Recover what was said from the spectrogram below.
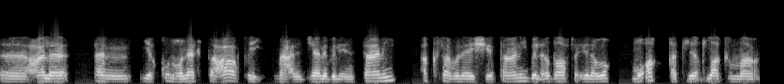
آه على أن يكون هناك تعاطي مع الجانب الإنساني أكثر من أي شيء ثاني بالإضافة إلى وقت مؤقت لإطلاق النار،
